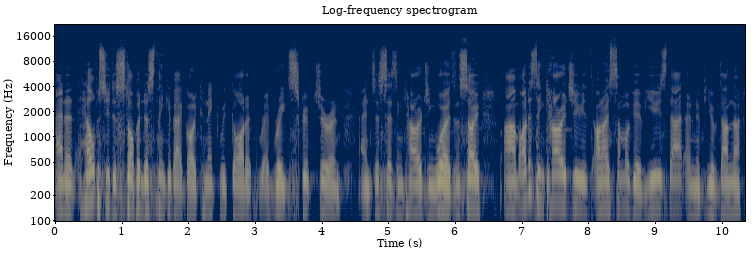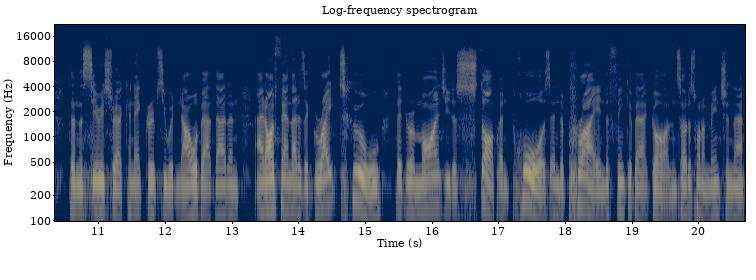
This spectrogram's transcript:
and it helps you to stop and just think about God, connect with God. It, it reads scripture and, and just says encouraging words. And so um, I just encourage you. I know some of you have used that, and if you've done the done the series through our Connect groups, you would know about that. And and I found that as a great tool that reminds you to stop and pause and to pray and to think about God. And so I just want to mention that.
